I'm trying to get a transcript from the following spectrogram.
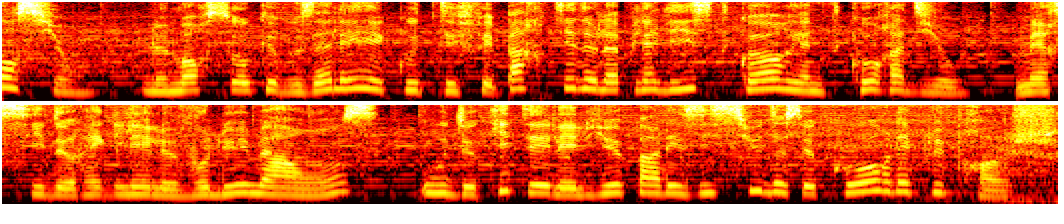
Attention, le morceau que vous allez écouter fait partie de la playlist Core Co Radio. Merci de régler le volume à 11 ou de quitter les lieux par les issues de secours les plus proches.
